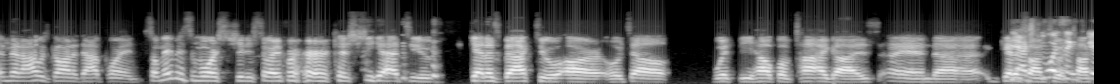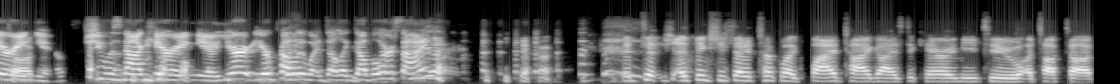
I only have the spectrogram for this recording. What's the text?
and then I was gone at that point. So maybe it's a more shitty story for her because she had to get us back to our hotel with the help of Thai guys and uh, get Yeah, us she onto a wasn't tuk carrying you. She was not carrying you. You're you're probably what like double her size. Yeah. It t- I think she said it took like five Thai guys to carry me to a tuk tuk.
